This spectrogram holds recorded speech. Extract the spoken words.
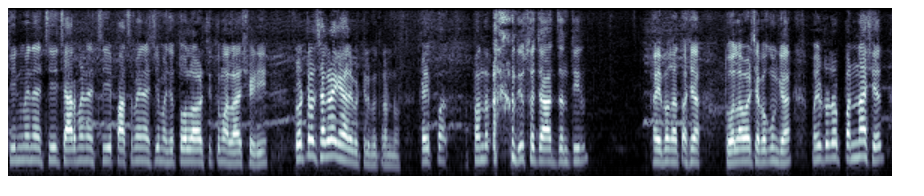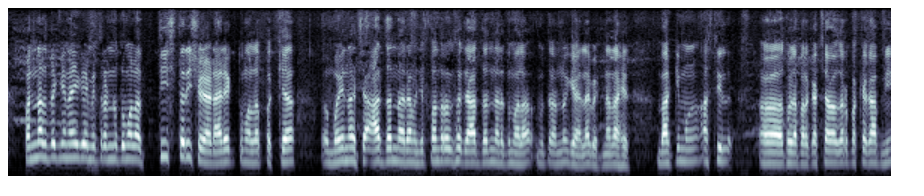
तीन महिन्याची चार महिन्याची पाच महिन्याची म्हणजे तोलावरची तुम्हाला शेळी टोटल सगळ्या घ्यायला भेटेल मित्रांनो. काही प पंधरा दिवसाच्या आत जणतील काही बघा अशा तोलावरच्या बघून घ्या. म्हणजे टोटल पन्नास आहेत. पन्नासपैकी नाही काही मित्रांनो तुम्हाला तीस तरी शेळ्या डायरेक्ट तुम्हाला पक्क्या महिन्याच्या आत जाणाऱ्या म्हणजे पंधरा दिवसाच्या आत जाणाऱ्या तुम्हाला मित्रांनो घ्यायला भेटणार आहेत. बाकी मग असतील थोड्या प्रकारच्या वगैरे पक्क्या कापणी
